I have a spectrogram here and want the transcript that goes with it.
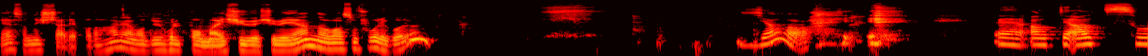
Jeg er så nysgjerrig på det her, hva du holdt på med i 2021, og hva som foregår. Unn. Ja alt i alt så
